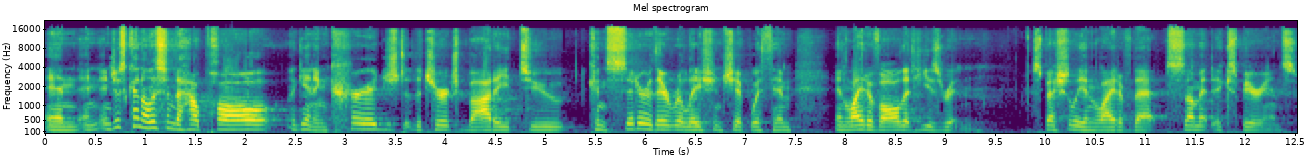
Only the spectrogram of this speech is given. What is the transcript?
And, and, and just kind of listen to how Paul, again, encouraged the church body to consider their relationship with him in light of all that he's written, especially in light of that summit experience.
